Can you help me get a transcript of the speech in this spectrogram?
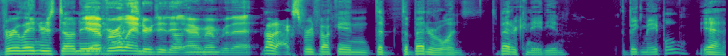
Verlander's done it. Yeah, Verlander did it. done I remember that. Not Axford, fucking the the better one, the better Canadian. The Big Maple, Yeah,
